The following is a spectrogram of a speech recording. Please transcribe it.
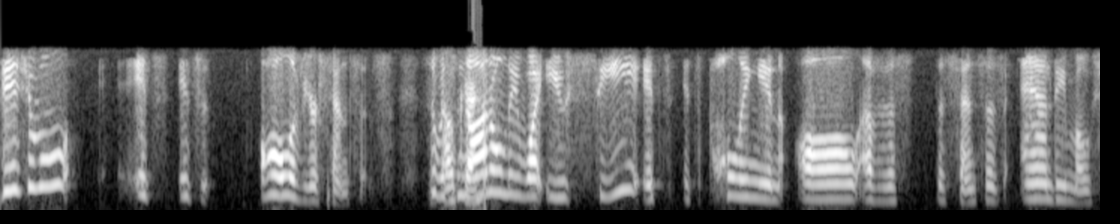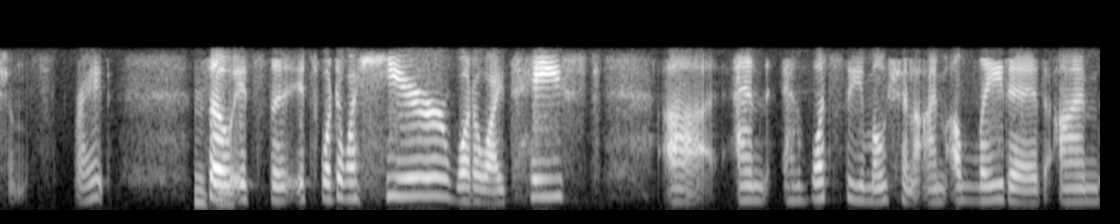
visual. It's it's all of your senses. So it's Okay. not only what you see. It's it's pulling in all of the the senses and emotions, right? So Mhm. it's the it's what do I hear? What do I taste? Uh, and and what's the emotion? I'm elated. I'm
